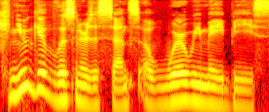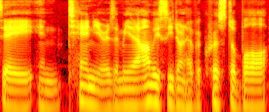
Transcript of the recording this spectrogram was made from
can you give listeners a sense of where we may be, say, in 10 years? I mean, obviously you don't have a crystal ball.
